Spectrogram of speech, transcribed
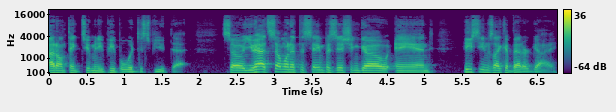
I don't think too many people would dispute that. So you had someone at the same position go, and he seems like a better guy.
